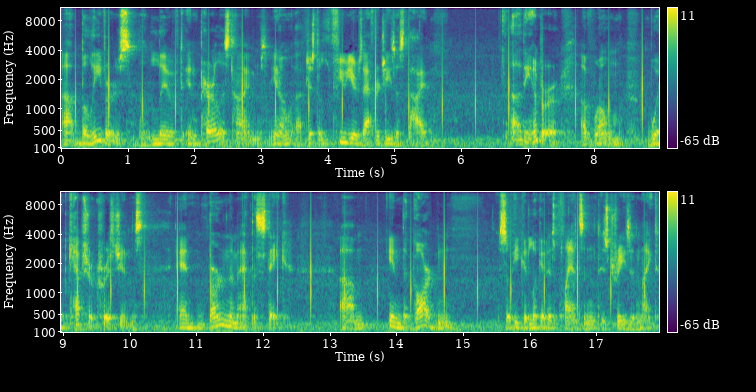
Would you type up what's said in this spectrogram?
uh, believers lived in perilous times. You know, uh, just a few years after Jesus died, uh, the emperor of Rome would capture Christians and burn them at the stake um, in the garden so he could look at his plants and his trees at night.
